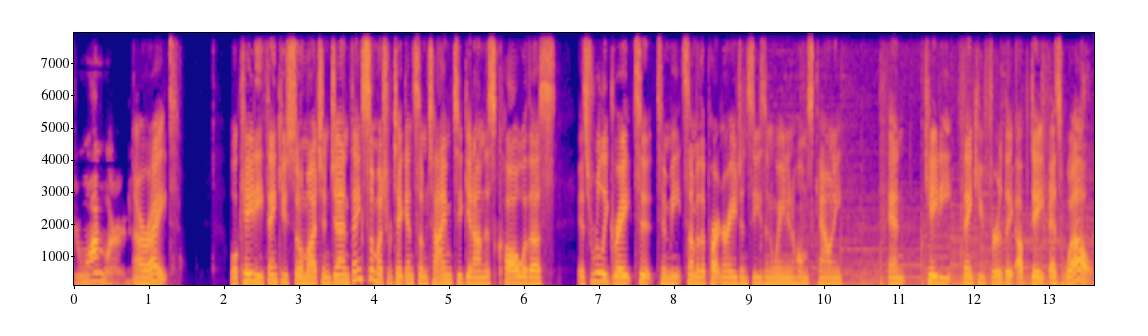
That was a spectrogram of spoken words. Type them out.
One word. All right. Well, Katie, thank you so much. And Jen, thanks so much for taking some time to get on this call with us. It's really great to, to meet some of the partner agencies in Wayne and Holmes County. And Katie, thank you for the update as well.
